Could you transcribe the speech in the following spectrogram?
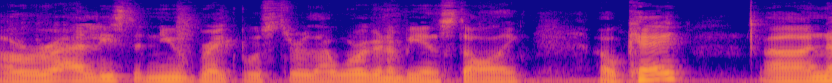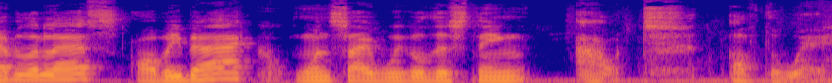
or at least a new brake booster that we're gonna be installing okay? Uh nevertheless i'll be back once i wiggle this thing out of the way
